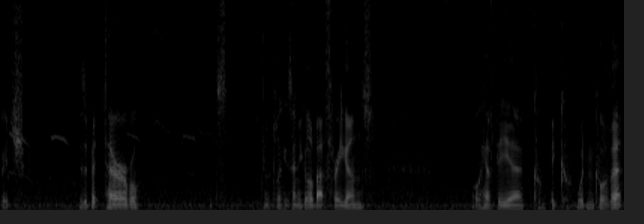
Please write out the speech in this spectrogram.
which is a bit terrible. It's, looks like it's only got about three guns. Or we have the uh, big wooden corvette.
